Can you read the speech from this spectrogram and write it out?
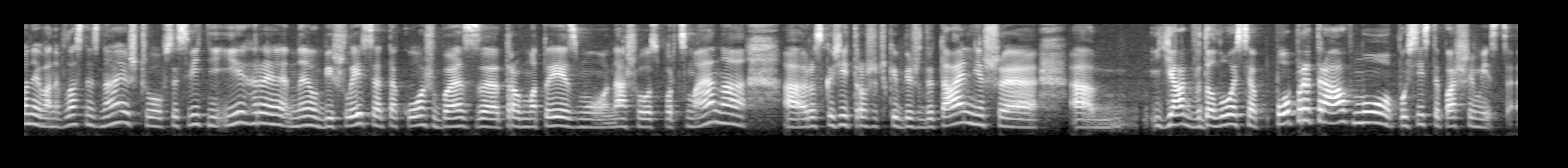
Пане Іване, власне, знаю, що всесвітні ігри не обійшлися також без е, травматизму нашого спортсмена. Розкажіть трошечки більш детальніше, як вдалося, попри травму, посісти перше місце.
